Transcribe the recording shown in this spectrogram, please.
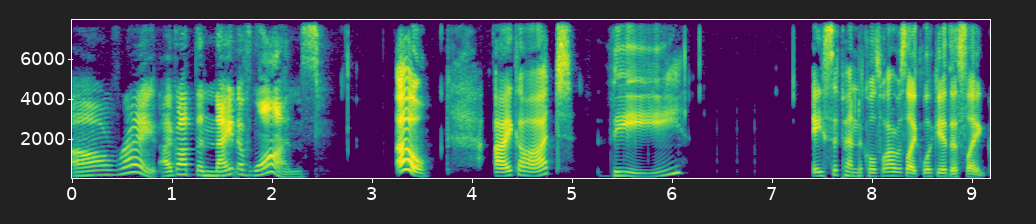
all right. I got the knight of wands Oh, I got the Ace of Pentacles. Well, I was like looking at this, like,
